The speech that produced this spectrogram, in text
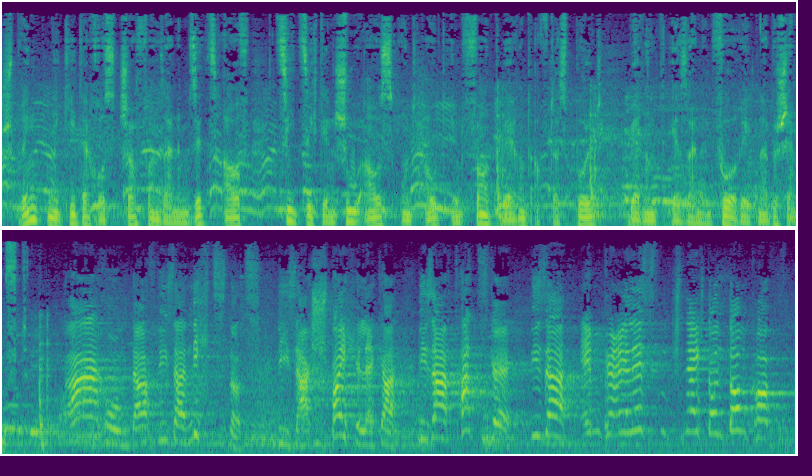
springt Nikita Chruschtschow von seinem Sitz auf, zieht sich den Schuh aus und haut ihn fortwährend auf das Pult, während er seinen Vorredner beschimpft. Warum darf dieser Nichtsnutz, dieser Speichellecker, dieser Fatzke, dieser Imperialistenknecht und Dummkopf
